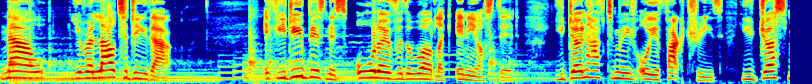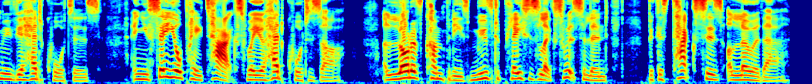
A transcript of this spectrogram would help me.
Now, you're allowed to do that. If you do business all over the world like Ineos did, you don't have to move all your factories, you just move your headquarters. And you say you'll pay tax where your headquarters are. A lot of companies move to places like Switzerland because taxes are lower there.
